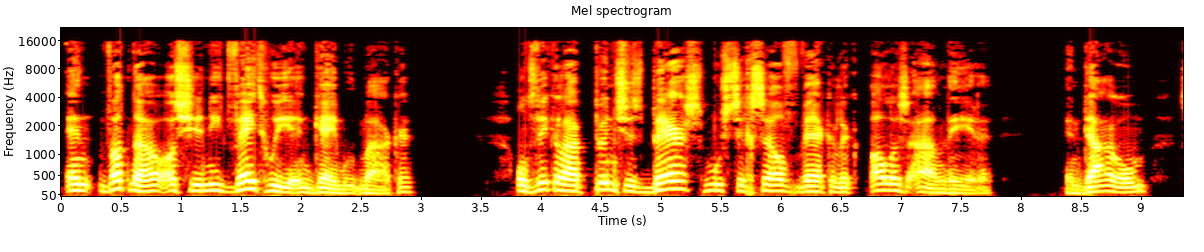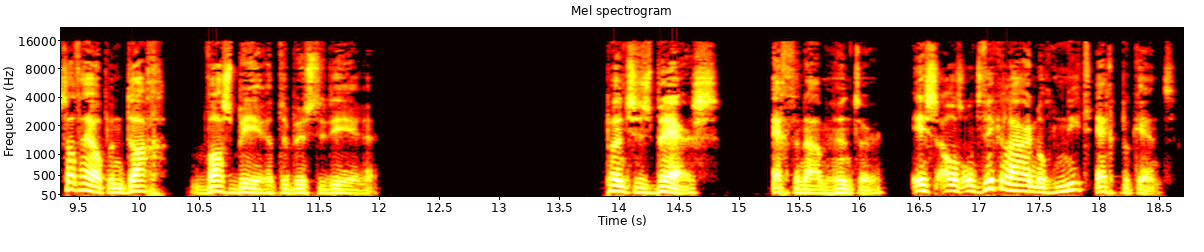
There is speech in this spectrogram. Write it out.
En wat nou als je niet weet hoe je een game moet maken? Ontwikkelaar Punches Bears moest zichzelf werkelijk alles aanleren. En daarom zat hij op een dag wasberen te bestuderen. Punches Bears, echte naam Hunter, is als ontwikkelaar nog niet echt bekend.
